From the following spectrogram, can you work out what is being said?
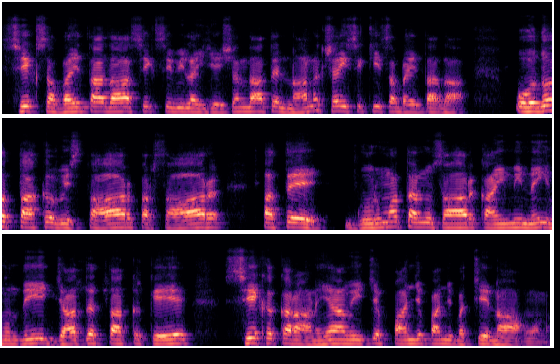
ਸਿੱਖ ਸਭਿਅਤਾ ਦਾ, ਸਿੱਖ ਸਿਵਲਾਈਜੇਸ਼ਨ ਦਾ ਤੇ ਨਾਨਕਸ਼ਾਹੀ ਸਿੱਖੀ ਸਭਿਅਤਾ ਦਾ ਉਦੋਂ ਤੱਕ ਵਿਸਤਾਰ, ਪ੍ਰਸਾਰ ਅਤੇ ਗੁਰਮਤ ਅਨੁਸਾਰ ਕਾਇਮੀ ਨਹੀਂ ਹੁੰਦੀ, ਜਦ ਤੱਕ ਕਿ ਸਿੱਖ ਘਰਾਣਿਆਂ ਵਿੱਚ ਪੰਜ ਪੰਜ ਬੱਚੇ ਨਾ ਹੋਣ।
